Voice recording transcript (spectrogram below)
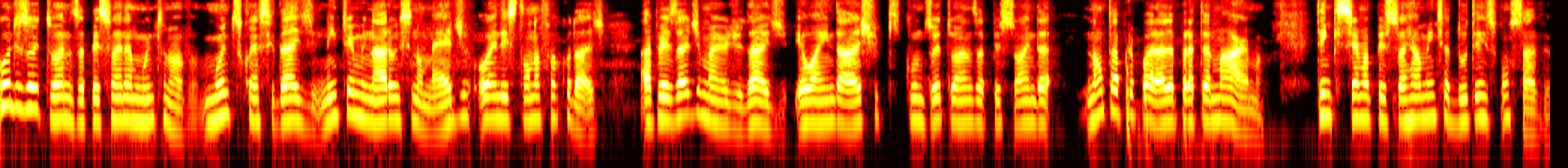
Com 18 anos, a pessoa ainda é muito nova. Muitos com essa idade nem terminaram o ensino médio ou ainda estão na faculdade. Apesar de maior de idade, eu ainda acho que com 18 anos a pessoa ainda não está preparada para ter uma arma. Tem que ser uma pessoa realmente adulta e responsável.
